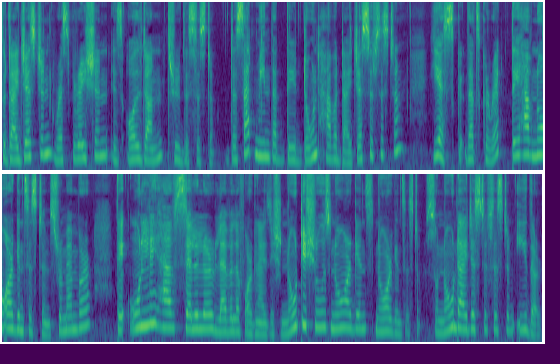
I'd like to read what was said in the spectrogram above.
So digestion, respiration is all done through the system. Does that mean that they don't have a digestive system? Yes, that's correct. They have no organ systems. Remember, they only have cellular level of organization. No tissues, no organs, no organ system. So no digestive system either.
